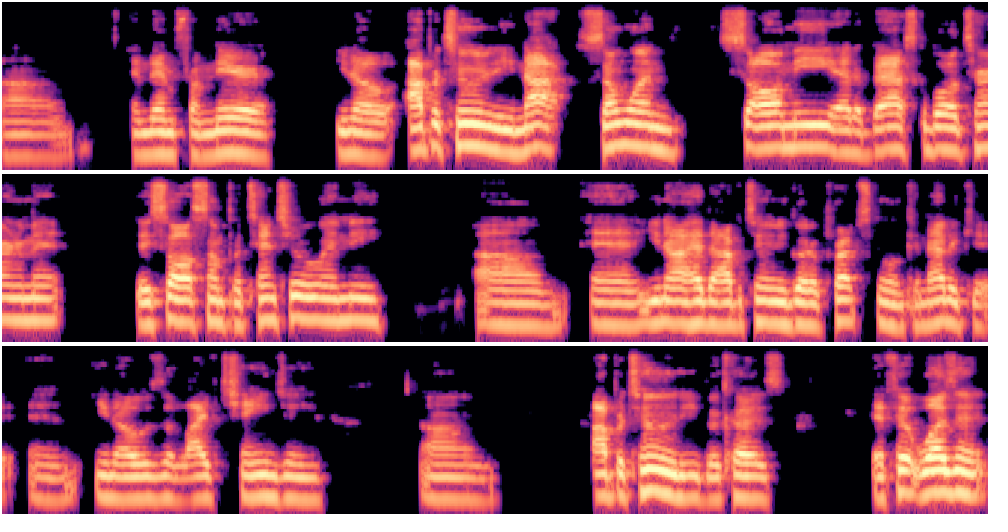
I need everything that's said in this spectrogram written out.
Um, and then from there, you know, opportunity knocked. Someone saw me at a basketball tournament. They saw some potential in me. Um, and, you know, I had the opportunity to go to prep school in Connecticut. And, you know, it was a life changing um, opportunity because if it wasn't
